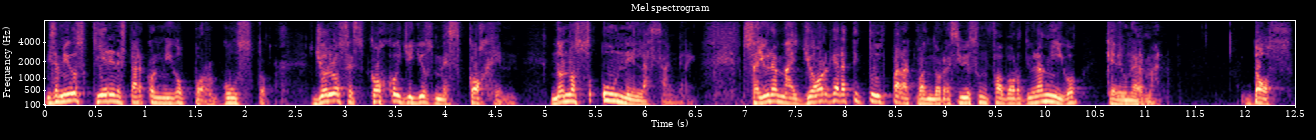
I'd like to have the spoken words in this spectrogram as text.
Mis amigos quieren estar conmigo por gusto. Yo los escojo y ellos me escogen. No nos une la sangre. Entonces hay una mayor gratitud para cuando recibes un favor de un amigo que de un hermano. Dos,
